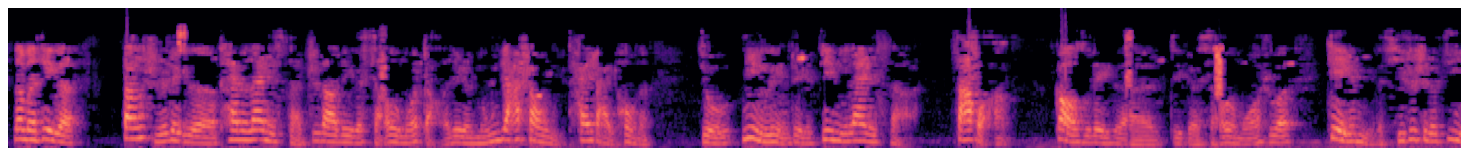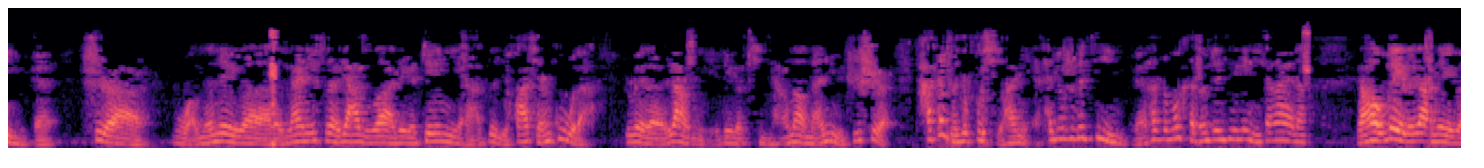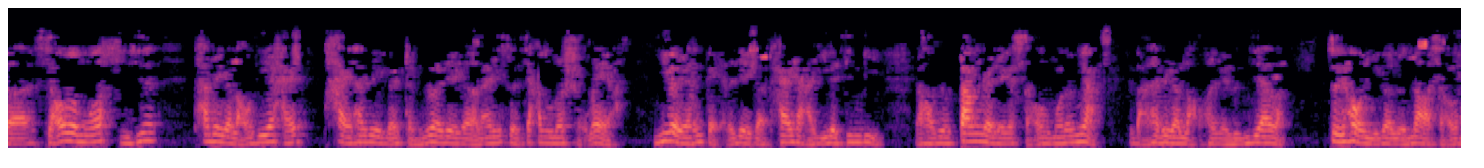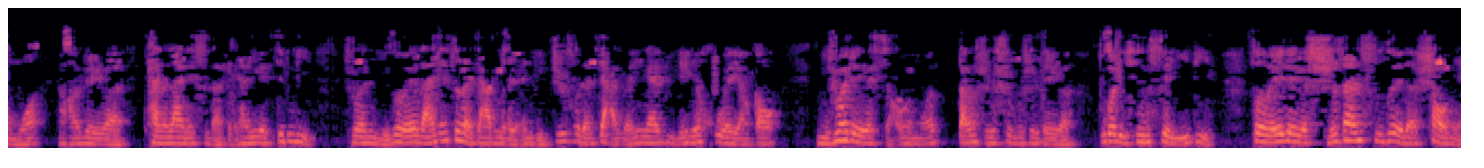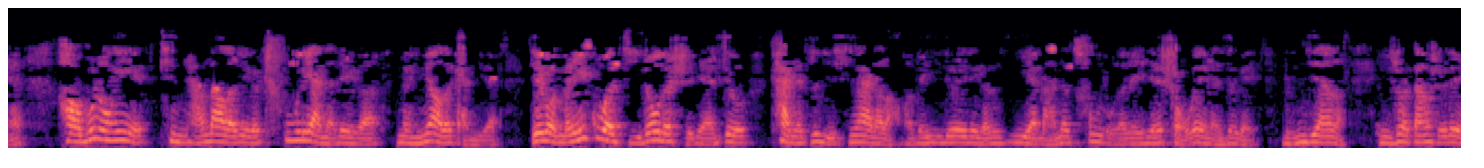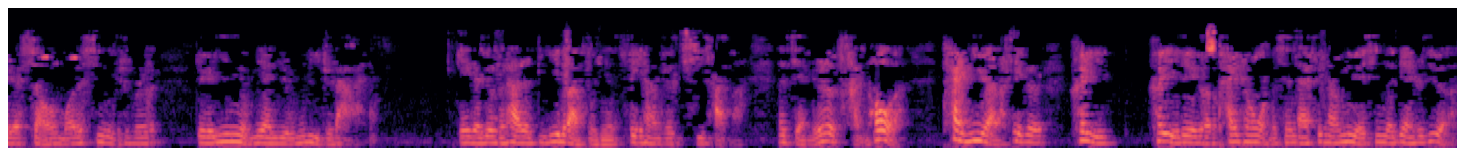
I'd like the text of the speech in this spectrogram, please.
那么，这个当时这个凯文莱尼斯特知道这个小恶魔找了这个农家少女泰莎以后呢，就命令这个杰米莱尼斯特撒谎，告诉这个这个小恶魔说，这个女的其实是个妓女，是。我们这个莱尼斯特家族啊，这个 Jamie 啊，自己花钱雇的，是为了让你这个品尝到男女之事。他根本就不喜欢你，他就是个妓女，他怎么可能真心跟你相爱呢？然后为了让这个小恶魔死心，他这个老爹还派他这个整个这个莱尼斯家族的守卫啊，一个人给了这个泰莎一个金币，然后就当着这个小恶魔的面，就把他这个老婆给轮奸了。最后一个轮到小恶魔，然后这个泰文莱尼斯呢给他一个金币，说你作为莱尼斯的家族的人，你支付的价格应该比这些护卫要高。你说这个小恶魔当时是不是这个玻璃心碎一地？作为这个十三四岁的少年，好不容易品尝到了这个初恋的这个美妙的感觉，结果没过几周的时间，就看着自己心爱的老婆被一堆这个野蛮的、粗鲁的这些守卫们就给轮奸了。你说当时这个小恶魔的心里是不是这个阴影面积无比之大呀？这个就是他的第一段婚姻，非常之凄惨啊，那简直是惨透了。太虐了，这个可以可以这个拍成我们现在非常虐心的电视剧了。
